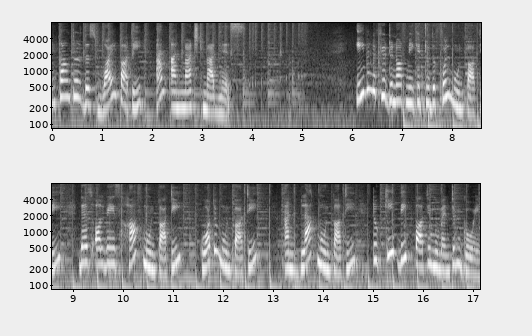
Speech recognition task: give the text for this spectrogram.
encounter this wild party and unmatched madness. Even if you do not make it to the full moon party, there's always half moon party, quarter moon party, and black moon party to keep the party momentum going.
